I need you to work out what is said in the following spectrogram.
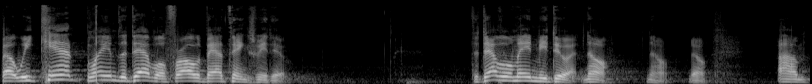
But we can't blame the devil for all the bad things we do. The devil made me do it. No, no, no. Um,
